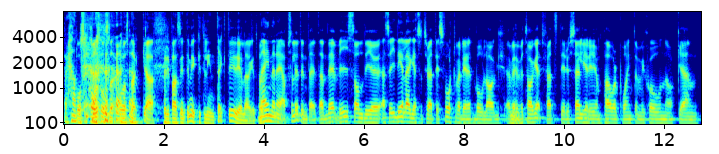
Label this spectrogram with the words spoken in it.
att och, och, och, snacka. För det fanns inte mycket till intäkter i det läget. Va? Nej, nej, nej, absolut inte. Utan det, vi sålde ju, alltså i det läget så tror jag att det är svårt att värdera ett bolag mm. överhuvudtaget. För att det du säljer är ju en powerpoint, en vision och en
